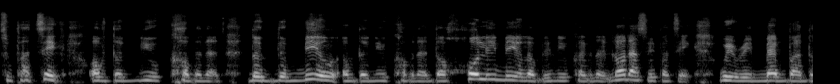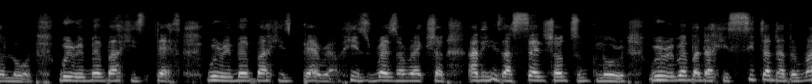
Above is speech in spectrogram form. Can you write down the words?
to partake of the new covenant, the, the meal of the new covenant, the holy meal of the new covenant. Lord, as we partake, we remember the Lord. We remember his death. We remember his burial, his resurrection, and his ascension to glory. We remember that he's seated at the right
